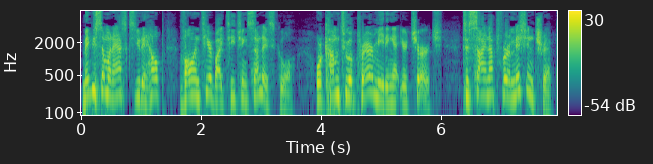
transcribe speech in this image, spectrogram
Maybe someone asks you to help volunteer by teaching Sunday school, or come to a prayer meeting at your church, to sign up for a mission trip,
